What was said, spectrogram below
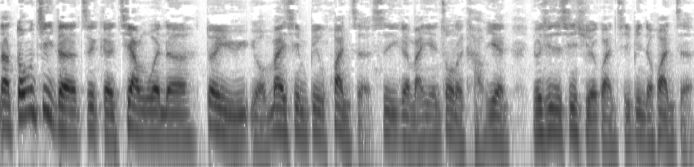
那冬季的这个降温呢，对于有慢性病患者是一个蛮严重的考验，尤其是心血管疾病的患者，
